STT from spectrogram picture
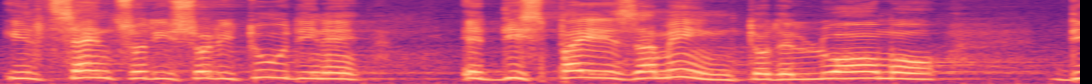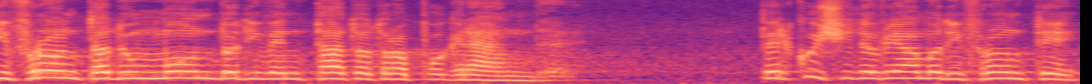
il senso di solitudine e di spaesamento dell'uomo di fronte ad un mondo diventato troppo grande. Per cui ci troviamo di fronte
